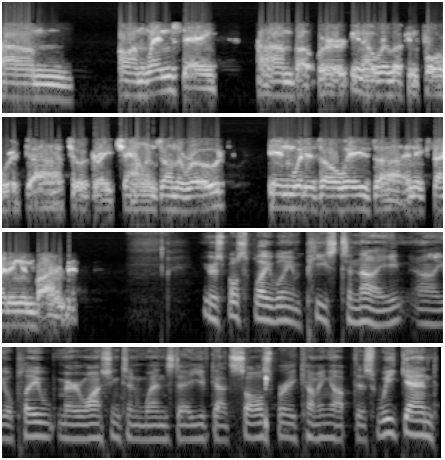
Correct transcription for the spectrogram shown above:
on Wednesday. Um, but we're, you know, we're looking forward uh, to a great challenge on the road in what is always uh, an exciting environment. You're supposed to play William Peace tonight. Uh, you'll play Mary Washington Wednesday. You've got Salisbury coming up this weekend.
